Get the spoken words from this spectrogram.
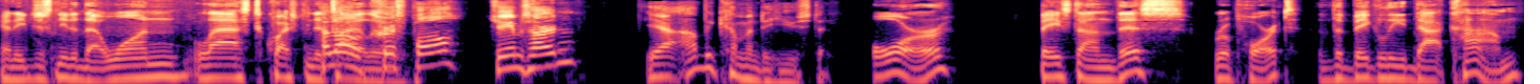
and he just needed that one last question to Hello, Tyler. Chris Paul, James Harden. Yeah, I'll be coming to Houston. or based on this report, thebiglead.com.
